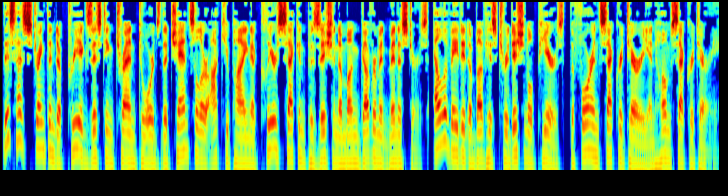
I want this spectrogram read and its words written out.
This has strengthened a pre-existing trend towards the Chancellor occupying a clear second position among government ministers, elevated above his traditional peers, the Foreign Secretary and Home Secretary.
